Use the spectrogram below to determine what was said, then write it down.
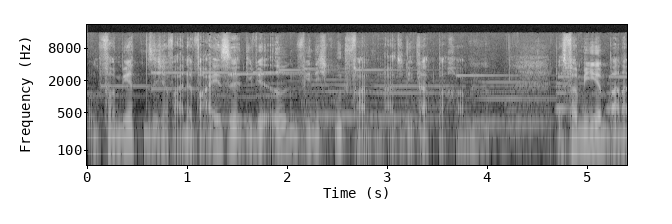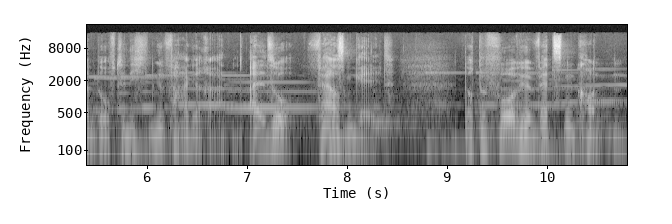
und formierten sich auf eine Weise, die wir irgendwie nicht gut fanden, also die Gladbacher. Das Familienbanner durfte nicht in Gefahr geraten. Also Fersengeld. Doch bevor wir wetzen konnten,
